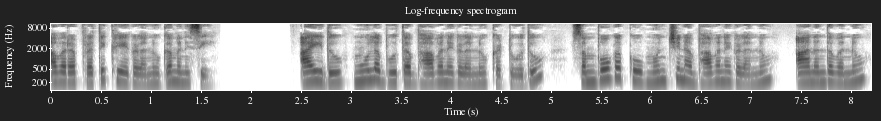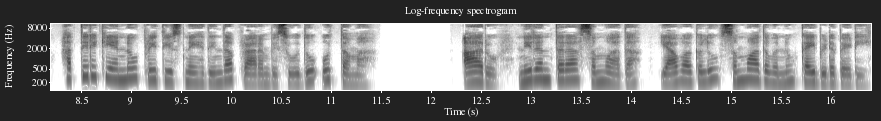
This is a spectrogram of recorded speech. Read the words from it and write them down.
ಅವರ ಪ್ರತಿಕ್ರಿಯೆಗಳನ್ನು ಗಮನಿಸಿ. ಐದು, ಮೂಲಭೂತ ಭಾವನೆಗಳನ್ನು ಕಟ್ಟುವುದು, ಸಂಭೋಗಕ್ಕೂ ಮುಂಚಿನ ಭಾವನೆಗಳನ್ನು ಆನಂದವನ್ನು ಹತ್ತಿರಿಕೆಯನ್ನು ಪ್ರೀತಿ ಸ್ನೇಹದಿಂದ ಪ್ರಾರಂಭಿಸುವುದು ಉತ್ತಮ. ಆರು, ನಿರಂತರ ಸಂವಾದ. ಯಾವಾಗಲೂ ಸಂವಾದವನ್ನು ಕೈಬಿಡಬೇಡಿ.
